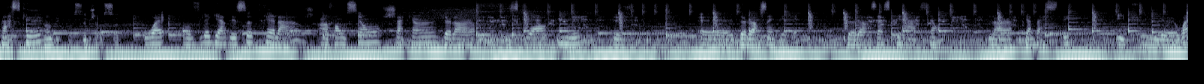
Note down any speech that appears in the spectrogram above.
Parce que... Champ des possibles, j'aime ça. Ouais, on voulait garder ça très large en fonction chacun de leur histoire unique de vie, euh, de leurs intérêts de leurs aspirations, leurs capacités. Et puis, euh, ouais,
